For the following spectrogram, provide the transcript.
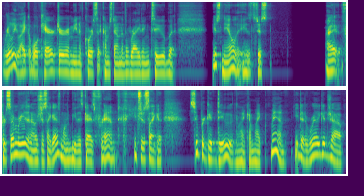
really likable character. I mean, of course, that comes down to the writing too, but he just nailed it. He's just, I for some reason I was just like, I just want to be this guy's friend. He's just like a super good dude. Like I'm like, man, you did a really good job.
